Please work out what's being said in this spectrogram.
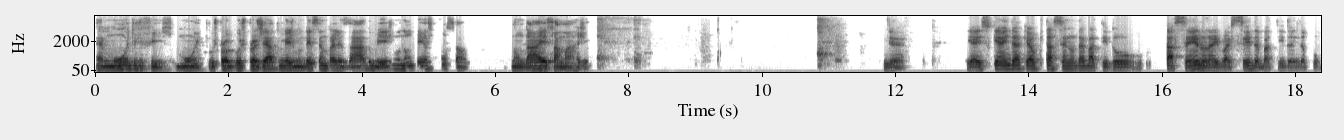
É muito difícil, muito. Os, pro, os projetos mesmo descentralizado mesmo não tem essa função, não dá essa margem. É. E é isso que ainda que é o que está sendo debatido, está sendo, né, e vai ser debatido ainda por,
